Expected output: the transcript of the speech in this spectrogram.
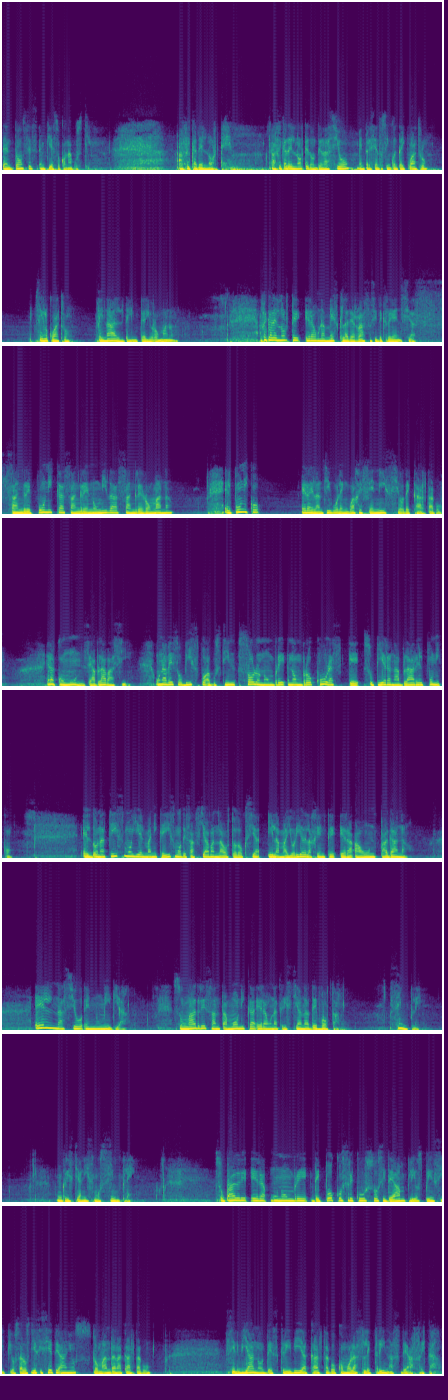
Entonces empiezo con Agustín. África del Norte. África del Norte donde nació en 354, siglo IV, final del Imperio Romano. África del Norte era una mezcla de razas y de creencias. Sangre púnica, sangre númida, sangre romana. El púnico era el antiguo lenguaje fenicio de Cartago. Era común, se hablaba así. Una vez obispo Agustín solo nombró curas que supieran hablar el púnico. El donatismo y el maniqueísmo desafiaban la ortodoxia y la mayoría de la gente era aún pagana. Él nació en Numidia. Su madre, Santa Mónica, era una cristiana devota, simple, un cristianismo simple. Su padre era un hombre de pocos recursos y de amplios principios. A los 17 años lo mandan a Cartago. Silviano describía Cartago como las letrinas de África.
